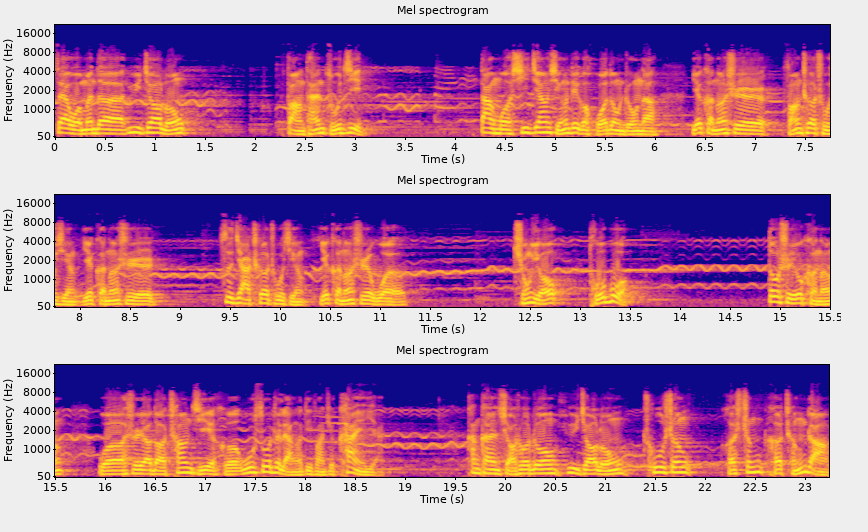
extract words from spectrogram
在我们的《玉娇龙》访谈足迹大漠西江行这个活动中呢，也可能是房车出行，也可能是自驾车出行，也可能是我穷游徒步，都是有可能。我是要到昌吉和乌苏这两个地方去看一眼，看看小说中玉娇龙出生和生和成长，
